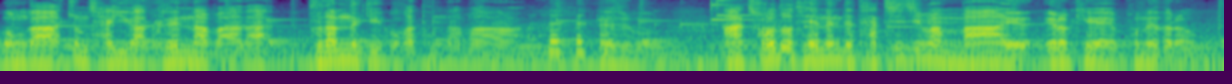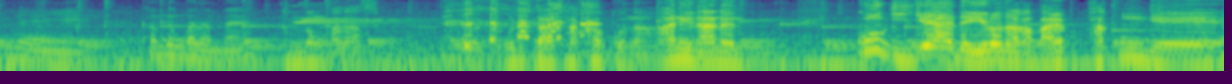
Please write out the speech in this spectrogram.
뭔가 좀 자기가 그랬나 봐. 나 부담 느낄 것 같았나 봐. 그래가지고 아 저도 되는데 다치지만 마 이- 이렇게 보내더라고. 네. 감동받았나요? 감동 받았습니다. 우리 딸 착했구나. 아니 나는 꼭 이겨야 돼 이러다가 말 바꾼 게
